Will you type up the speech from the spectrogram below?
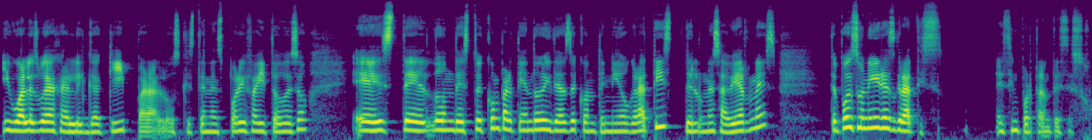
Igual les voy a dejar el link aquí para los que estén en Spotify y todo eso. Este, donde estoy compartiendo ideas de contenido gratis de lunes a viernes. Te puedes unir, es gratis. Es importante es eso.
